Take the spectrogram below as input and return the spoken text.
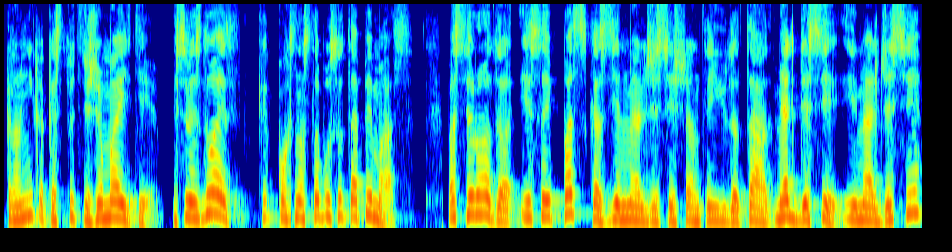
kanoniką Kestutį Žemaitį. Įsivaizduojat, koks nuostabus sutapimas. Pasirodo, jisai pats kasdien meldžiasi šventą judatą, meldžiasi ir meldžiasi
